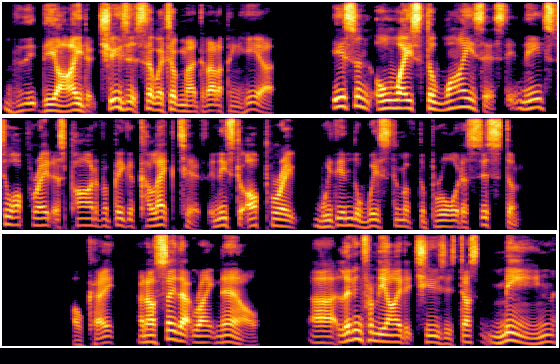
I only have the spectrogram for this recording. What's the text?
the, the I that chooses that we're talking about developing here, isn't always the wisest. It needs to operate as part of a bigger collective. It needs to operate within the wisdom of the broader system. Okay? And I'll say that right now. Uh, living from the I that chooses doesn't mean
